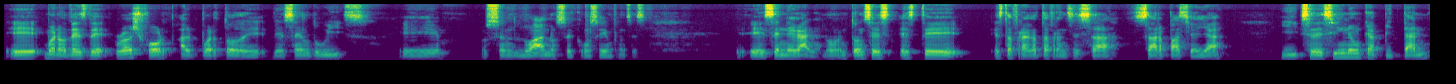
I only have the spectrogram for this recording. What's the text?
eh, bueno, desde Rochefort al puerto de, Saint-Louis, o Saint-Louis, no sé cómo se llama en francés, Senegal, ¿no? Entonces, este, esta fragata francesa zarpa hacia allá y se designa un capitán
